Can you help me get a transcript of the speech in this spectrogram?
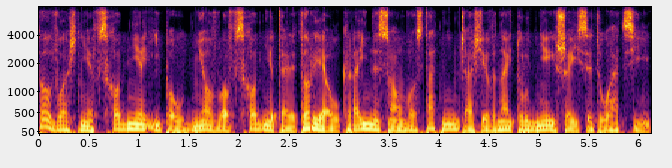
To właśnie wschodnie i południowo-wschodnie terytoria Ukrainy są w ostatnim czasie w najtrudniejszej sytuacji.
